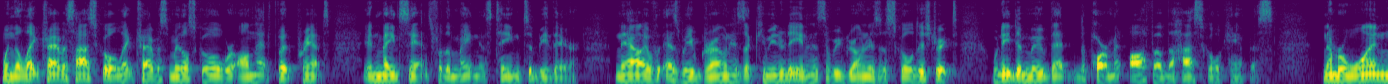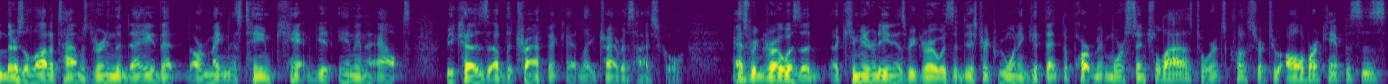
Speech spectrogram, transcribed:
When the Lake Travis High School and Lake Travis Middle School were on that footprint, it made sense for the maintenance team to be there. Now, as we've grown as a community and as we've grown as a school district, we need to move that department off of the high school campus. Number one, there's a lot of times during the day that our maintenance team can't get in and out because of the traffic at Lake Travis High School. as we grow as a, a, community and as we grow as a district, we want to get that department more centralized to where it's closer to all of our campuses.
